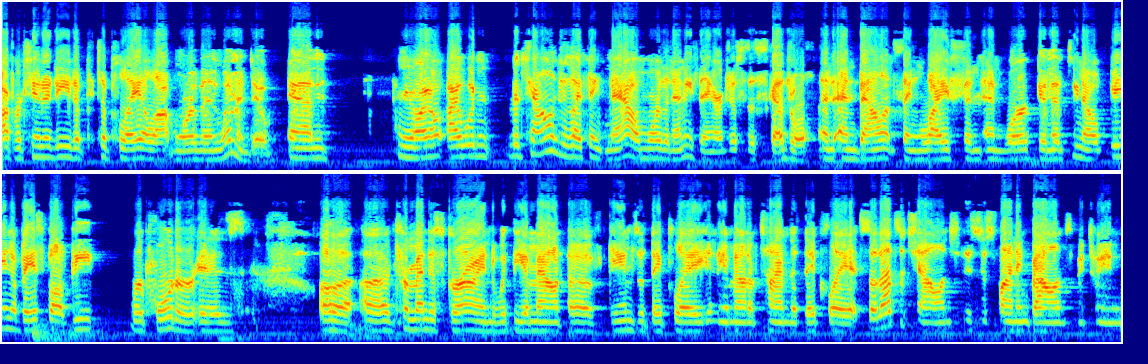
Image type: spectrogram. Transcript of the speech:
opportunity to, to play a lot more than women do. And you know I don't I wouldn't the challenges I think now more than anything are just the schedule and, and balancing life and, and work. And it's you know being a baseball beat reporter is a, a tremendous grind with the amount of games that they play and the amount of time that they play it. So that's a challenge. It's just finding balance between,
